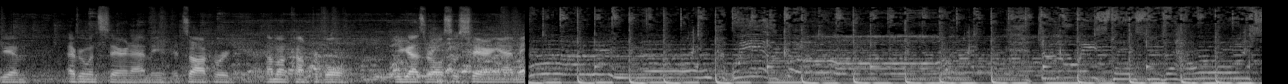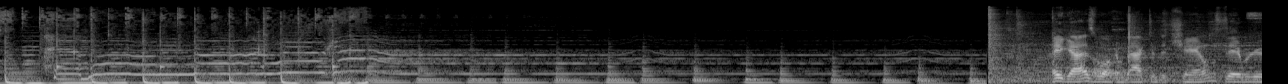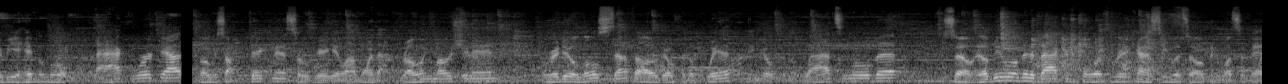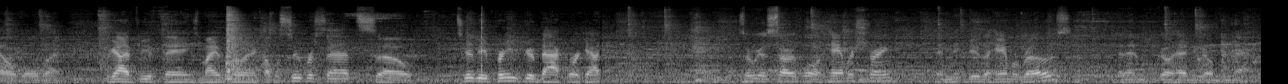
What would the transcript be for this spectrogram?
gym. Everyone's staring at me. It's awkward. I'm uncomfortable. You guys are also staring at me. Hey guys, welcome back to the channel. Today we're going to be hitting a little back workout, focus on thickness, so we're to get a lot more of that rowing motion in. We're to do a little stuff that'll go for the width and go for the lats a little bit. So it'll be a little bit of back and forth. We're to kind of see what's open, what's available, but we got a few things. Might throw in a couple supersets, so it's to be a pretty good back workout. So we're to start with a little hammer strength and do the hammer rows, and then go ahead and go from there.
